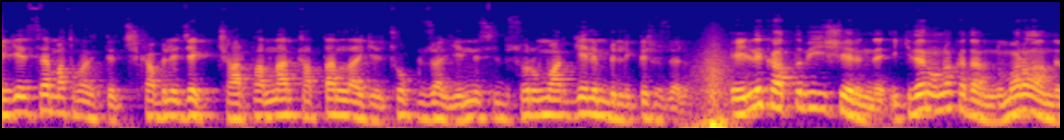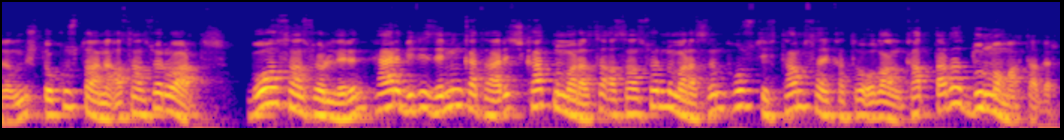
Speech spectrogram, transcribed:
EGS matematikte çıkabilecek çarpanlar katlarla ilgili çok güzel yeni nesil bir sorun var. Gelin birlikte çözelim. 50 katlı bir iş yerinde 2'den 10'a kadar numaralandırılmış 9 tane asansör vardır. Bu asansörlerin her biri zemin kat hariç kat numarası asansör numarasının pozitif tam sayı katı olan katlarda durmamaktadır.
